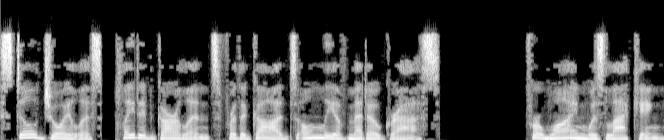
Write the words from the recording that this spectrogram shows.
still joyless, plaited garlands for the gods only of meadow grass. For wine was lacking.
